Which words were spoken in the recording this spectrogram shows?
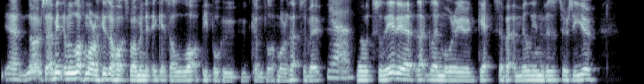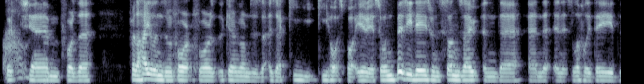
yeah, no, absolutely. I mean, I mean, Loch Morlich is a hotspot. I mean, it gets a lot of people who, who come to Loch Morlich. That's about, yeah. So, so the area, that Glenmore area, gets about a million visitors a year, wow. which um, for the, for the Highlands and for for the Cairngorms is, is a key key hotspot area. So on busy days when the sun's out and uh, and and it's a lovely day, the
